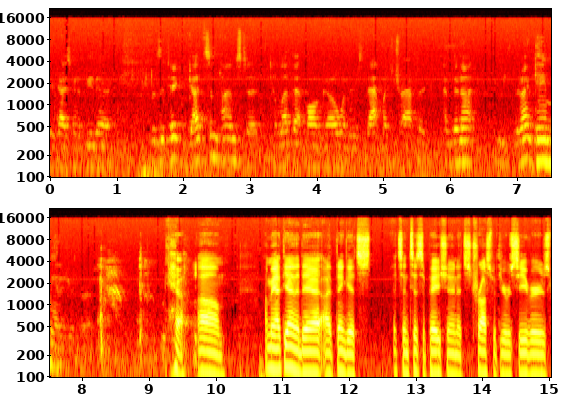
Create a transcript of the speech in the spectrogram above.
your guy's going to be there. Does it take guts sometimes to, to let that ball go when there's that much traffic? I mean, they're not they're not game manager throws. Yeah. Um, I mean, at the end of the day, I think it's it's anticipation, it's trust with your receivers.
